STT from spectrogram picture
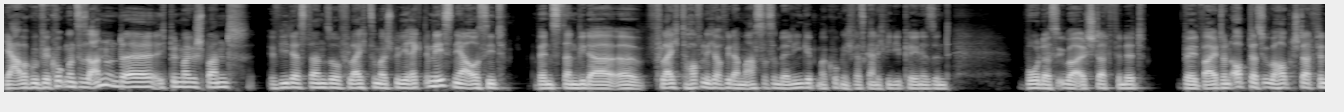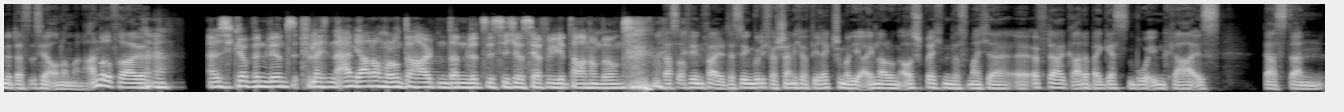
ja, aber gut, wir gucken uns das an und äh, ich bin mal gespannt, wie das dann so vielleicht zum Beispiel direkt im nächsten Jahr aussieht wenn es dann wieder, äh, vielleicht hoffentlich auch wieder Masters in Berlin gibt. Mal gucken, ich weiß gar nicht, wie die Pläne sind, wo das überall stattfindet, weltweit. Und ob das überhaupt stattfindet, das ist ja auch nochmal eine andere Frage. Also ich glaube, wenn wir uns vielleicht in einem Jahr nochmal unterhalten, dann wird sich sicher sehr viel getan haben bei uns. Das auf jeden Fall. Deswegen würde ich wahrscheinlich auch direkt schon mal die Einladung aussprechen. Das mache ich ja äh, öfter, gerade bei Gästen, wo eben klar ist, dass dann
